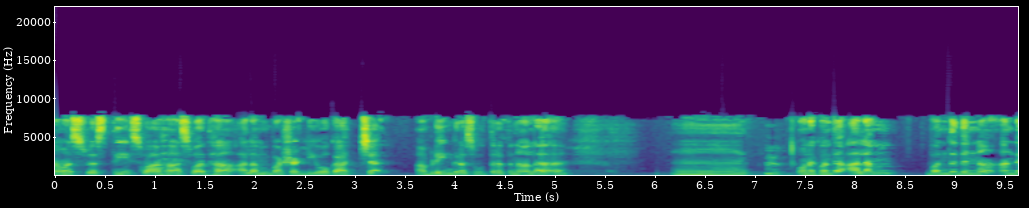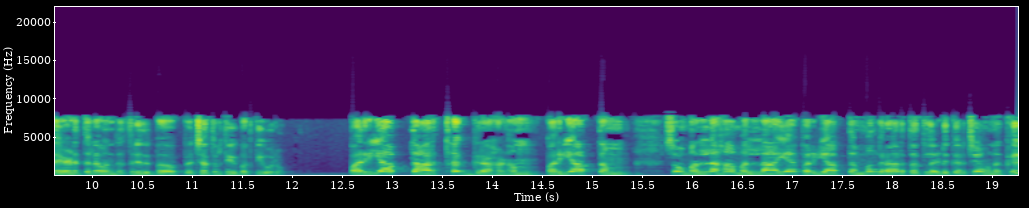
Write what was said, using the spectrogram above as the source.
நமஸ்வஸ்தி ஸ்வாஹா ஸ்வதா அலம் வஷட் யோகாச்ச அப்படிங்கிற சூத்திரத்தினால உனக்கு வந்து அலம் வந்ததுன்னா அந்த இடத்துல வந்து திரு சதுர்த்தி விபக்தி வரும். பர்யாப்தார்த்த கிரகணம் பர்யாப்தம். சோ மல்லஹா மல்லாய பர்யாப்தம்ங்கிற அர்த்தத்துல எடுக்கறச்சே உனக்கு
